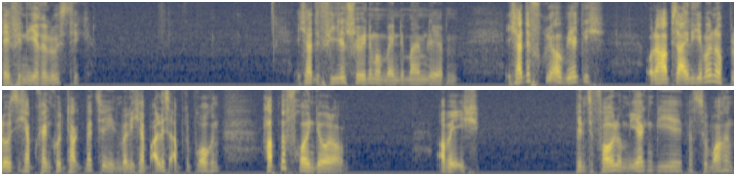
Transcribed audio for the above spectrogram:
Definiere lustig. Ich hatte viele schöne Momente in meinem Leben. Ich hatte früher auch wirklich, oder habe es eigentlich immer noch, bloß ich habe keinen Kontakt mehr zu ihnen, weil ich habe alles abgebrochen. Hab noch Freunde oder. Aber ich bin zu faul, um irgendwie was zu machen.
